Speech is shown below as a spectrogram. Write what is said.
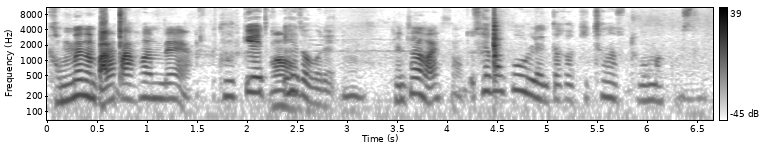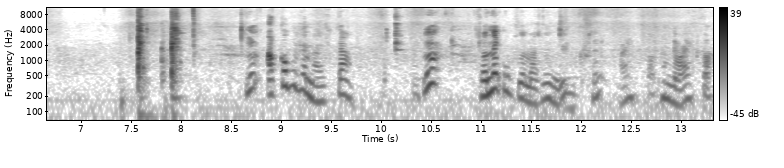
겉면은 바삭바삭한데, 굵게 어. 해서 그래. 음, 괜찮아, 맛있어. 세 번 구울래다가 귀찮아서 두 번만 구웠어. 응? 아까보다 맛있다. 응? 전에 국도 맛있는데? 음, 그래? 맛있어. 근데 맛있어.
